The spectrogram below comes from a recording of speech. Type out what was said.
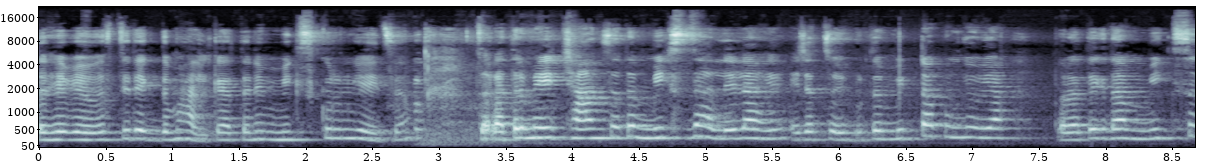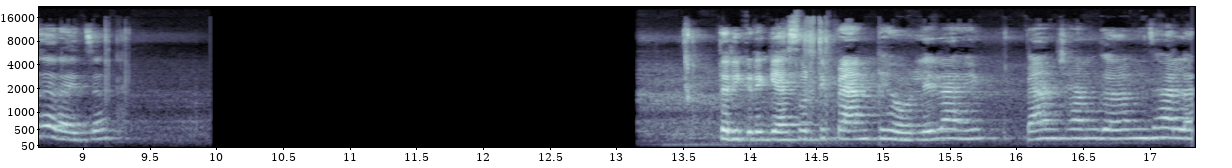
तर हे व्यवस्थित एकदम हलक्या हाताने मिक्स करून घ्यायचं. चला तर मी छानसं तर मिक्स झालेलं आहे. याच्यात चवीपुरतं मीठ टाकून घेऊया. परत एकदा मिक्स करायचं. तर इकडे गॅसवरती पॅन ठेवलेला आहे. पॅन छान गरम झाला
